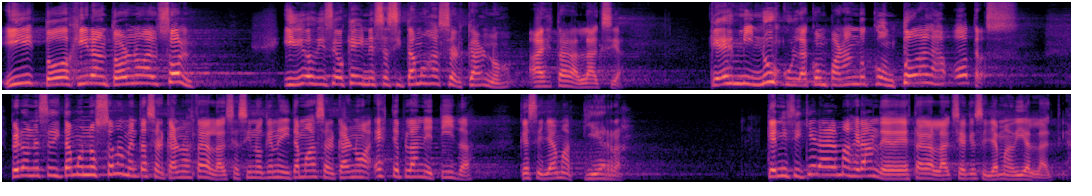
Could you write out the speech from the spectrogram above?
Y todo gira en torno al Sol. Y Dios dice, ok, necesitamos acercarnos a esta galaxia, que es minúscula comparando con todas las otras. Pero necesitamos no solamente acercarnos a esta galaxia, sino que necesitamos acercarnos a este planetita que se llama Tierra, que ni siquiera es el más grande de esta galaxia que se llama Vía Láctea.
